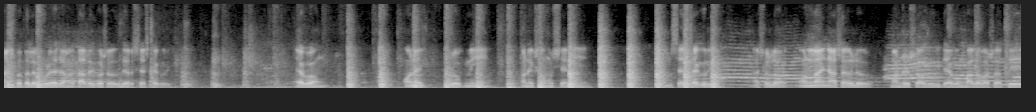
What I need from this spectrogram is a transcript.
হাসপাতালে পড়ে আছে, আমরা তাদেরকে সহযোগিতার চেষ্টা করি। এবং অনেক রোগ নিয়ে, অনেক সমস্যা নিয়ে আমরা চেষ্টা করি। আসলে অনলাইন আসা হলো মানুষের সহযোগিতা এবং ভালোবাসা পেয়ে।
